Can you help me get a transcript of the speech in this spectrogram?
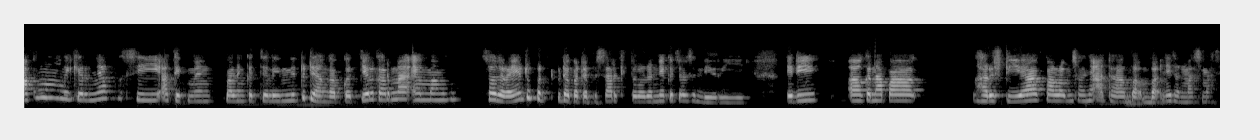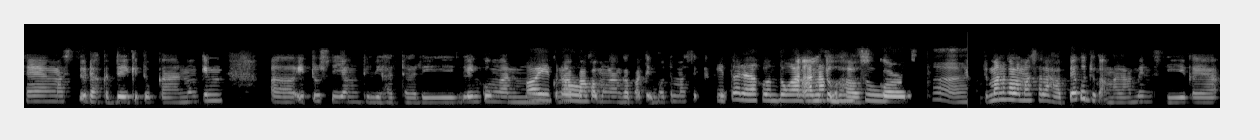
aku mikirnya si adikmu yang paling kecil ini tuh dianggap kecil karena emang saudaranya tuh udah pada besar gitu loh dan dia kecil sendiri. Jadi eh, kenapa harus dia kalau misalnya ada mbak-mbaknya dan mas-masnya yang masih udah gede gitu kan. Mungkin eh, itu sih yang dilihat dari lingkunganmu Oh, itu. kenapa kok menganggap adikmu tuh masih kecil? Itu adalah keuntungan anak untuk house bungsu. chores Hah, cuman kalau masalah HP aku juga ngalamin sih. Kayak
